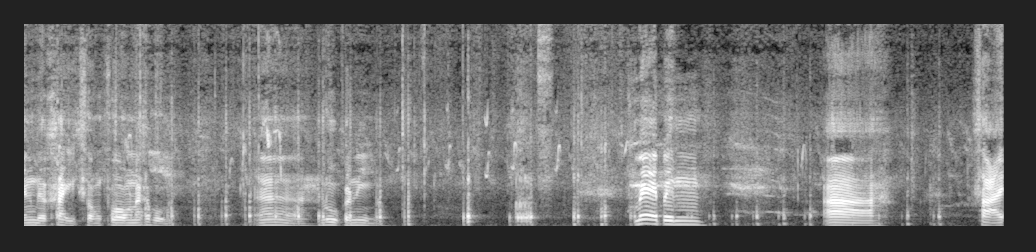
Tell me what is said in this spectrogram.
ยังเหลือไข่อีกสองฟองนะครับ ผม อ่า ลูกก็นี่ แม่เป็น อ่า สาย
